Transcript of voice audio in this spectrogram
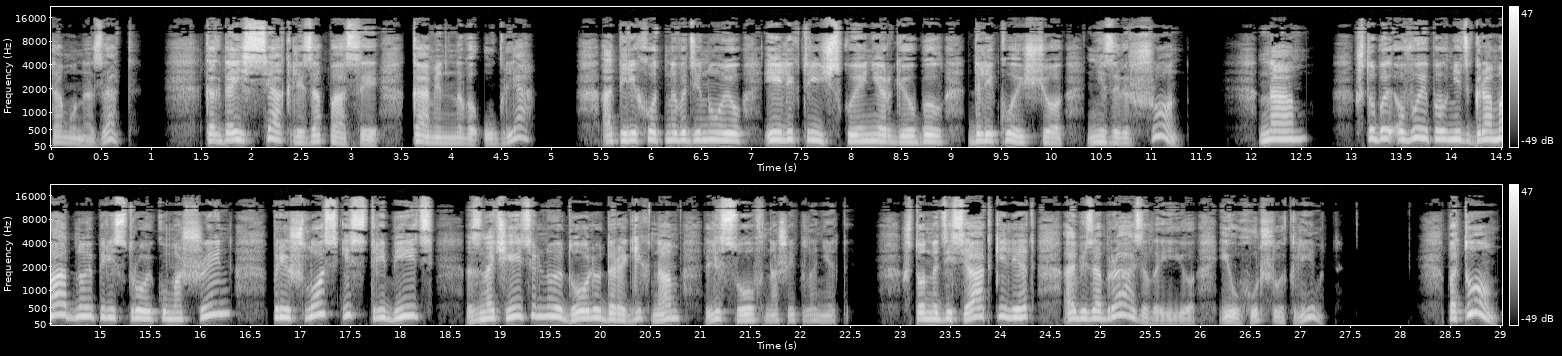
тому назад, когда иссякли запасы каменного угля, а переход на водяную и электрическую энергию был далеко еще не завершен, нам, чтобы выполнить громадную перестройку машин, пришлось истребить значительную долю дорогих нам лесов нашей планеты, что на десятки лет обезобразило ее и ухудшило климат. Потом,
